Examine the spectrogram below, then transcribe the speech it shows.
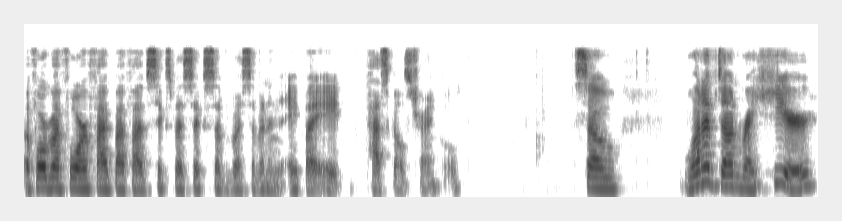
a 4x4, 5x5, 6x6, 7x7, and 8x8 Pascal's triangle. So what I've done right here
